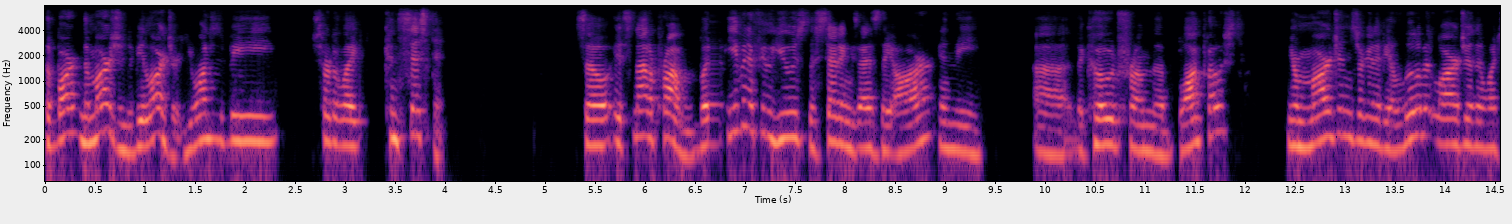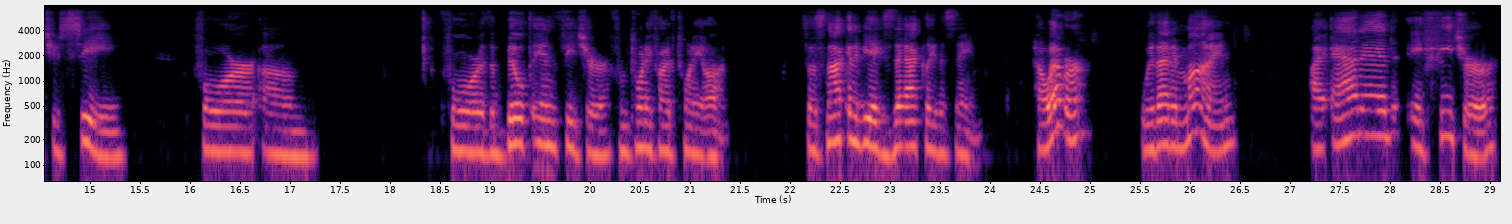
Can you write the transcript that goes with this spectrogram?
the bar the margin to be larger. You want it to be sort of like consistent. So it's not a problem. But even if you use the settings as they are in the uh, the code from the blog post, your margins are going to be a little bit larger than what you see for um, for the built-in feature from 2520 on. So it's not going to be exactly the same. However, with that in mind, I added a feature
